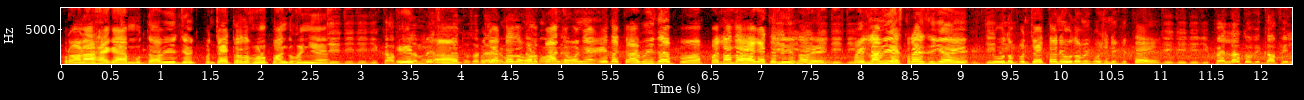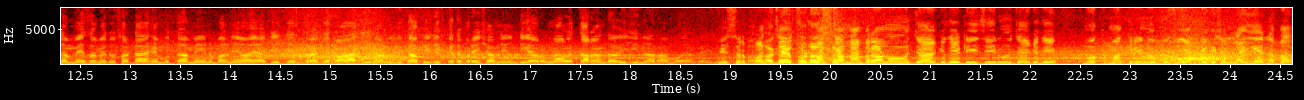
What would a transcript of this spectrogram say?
ਪੁਰਾਣਾ ਹੈਗਾ ਮੁੱਦਾ ਵੀ ਜਣ ਪੰਚਾਇਤਾਂ ਤਾਂ ਹੁਣ ਭੰਗ ਹੋਈਆਂ। ਜੀ ਜੀ ਜੀ ਜੀ ਕਾਫੀ ਇਹ ਲੰਮੇ ਸਮੇਂ ਤੋਂ ਅ, ਸਾਡਾ ਪੰਚਾਇਤਾਂ ਤਾਂ ਹੁਣ ਭੰਗ। ਹੋਈਆਂ। ਇਹ ਤਾਂ ਕਾਫੀ ਦਾ ਪ- ਪਹਿਲਾਂ ਦਾ ਹੈਗਾ ਚੱਲੀ ਜੀ, ਜਾਂਦਾ ਜੀ, ਇਹ। ਜੀ, ਜੀ, ਪਹਿਲਾਂ। ਵੀ ਇਸ ਤਰ੍ਹਾਂ ਹੀ ਸੀਗਾ ਇਹ। ਜੀ, ਉਦੋਂ। ਪੰਚਾਇਤਾਂ ਨੇ ਉਦੋਂ ਵੀ ਕੁਝ ਨਹੀਂ ਕੀਤਾ ਇਹ। ਜੀ ਜੀ ਜੀ ਜੀ। ਪਹਿਲਾਂ ਤੋਂ ਵੀ ਕਾਫੀ ਲੰਮੇ ਸਮੇਂ ਤੋਂ ਸਾਡਾ ਇਹ ਮੁੱਦਾ ਮੇਨ ਬਣਿਆ ਹੋਇਆ। ਜੀ ਜਿਸ ਤਰ੍ਹਾਂ ਕਿ ਰਾਹਗੀਰਾਂ ਨੂੰ ਵੀ ਕਾਫੀ ਦਿੱਕਤ ਪਰੇਸ਼ਾਨੀ ਹੁੰਦੀ ਹੈ ਔਰ ਨਾਲ ਘਰਾਂ ਦਾ ਵੀ ਜੀਣਾ ਆਰਾਮ ਹੋਇਆ ਪਿਆ ਜੀ। ਇਹ ਸਰਪੰਚਾਂ ਮੈਂਬਰਾਂ ਨੂੰ ਜਾਂ ਕਿਤੇ ਡੀਸੀ ਨੂੰ ਜਾਂ ਕਿਤੇ ਮੁੱਖ ਮੰਤਰੀ ਨੂੰ ਤੁਸੀਂ ਐਪਲੀਕੇਸ਼ਨ ਲਾਈ ਹੈ ਨਾ ਬ-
